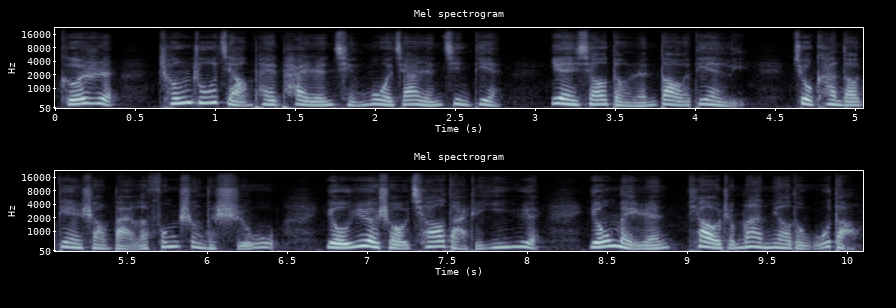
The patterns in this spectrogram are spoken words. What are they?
隔日，城主蒋佩派人请墨家人进殿，燕霄等人到了店里。就看到殿上摆了丰盛的食物，有乐手敲打着音乐，有美人跳着曼妙的舞蹈，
